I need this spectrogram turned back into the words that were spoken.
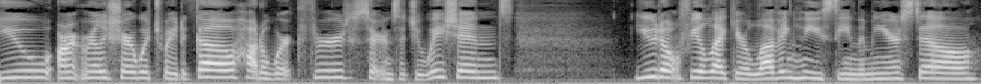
you aren't really sure which way to go, how to work through certain situations, you don't feel like you're loving who you see in the mirror still,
